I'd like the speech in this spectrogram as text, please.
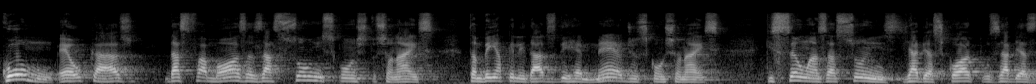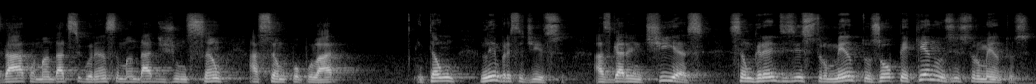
como é o caso das famosas ações constitucionais, também apelidados de remédios constitucionais, que são as ações de habeas corpus, habeas data, mandado de segurança, mandado de junção, ação popular. Então, lembre-se disso. As garantias são grandes instrumentos ou pequenos instrumentos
